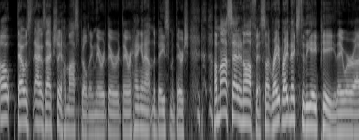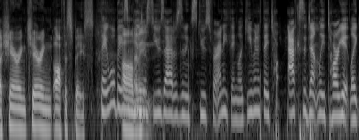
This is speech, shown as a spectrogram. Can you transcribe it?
"Oh, that was that was actually a Hamas building. They were they were they were hanging out in the basement. They were sh- Hamas had an office uh, right right next to the AP. They were uh, sharing sharing office space. They will basically Um, I mean- just use that as an excuse for anything. Like even if they ta- accidentally target like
